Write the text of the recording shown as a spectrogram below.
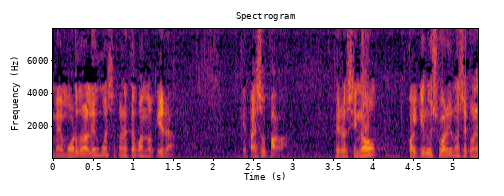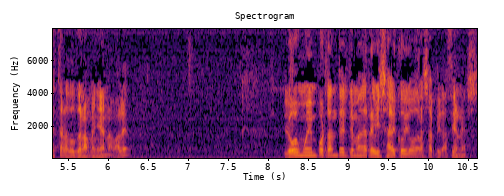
me muerdo la lengua y se conecta cuando quiera. Que para eso paga. Pero si no, cualquier usuario no se conecta a las 2 de la mañana, ¿vale? Luego es muy importante el tema de revisar el código de las aplicaciones.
